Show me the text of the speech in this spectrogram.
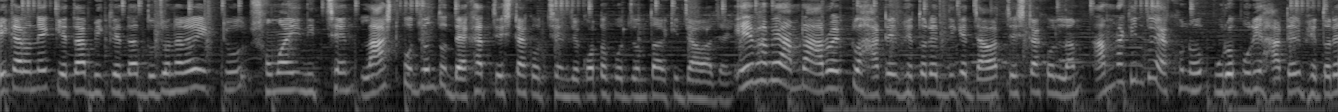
এই কারণে ক্রেতা, বিক্রেতা দুজনেরই একটু সময় নিচ্ছেন। লাস্ট পর্যন্ত দেখার চেষ্টা করছেন যে কত পর্যন্ত আর কি যাওয়া যায়। এভাবে আমরা আরও একটু হাটের ভেতরের দিকে যাওয়ার চেষ্টা করলাম। আমরা কিন্তু এখনও পুরোপুরি হাটের ভেতরে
